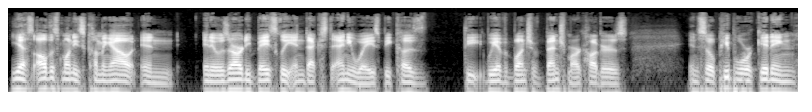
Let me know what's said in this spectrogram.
yes, all this money's coming out and and it was already basically indexed anyways because the we have a bunch of benchmark huggers, and so people were getting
